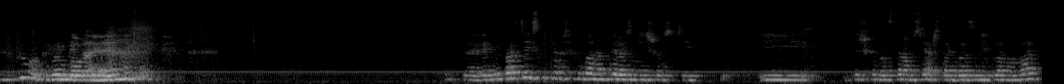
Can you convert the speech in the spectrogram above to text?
Było takie Głębokie. pytanie. Jakby bardziej skupiam się chyba na teraźniejszości i też chyba staram się aż tak bardzo nie planować,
